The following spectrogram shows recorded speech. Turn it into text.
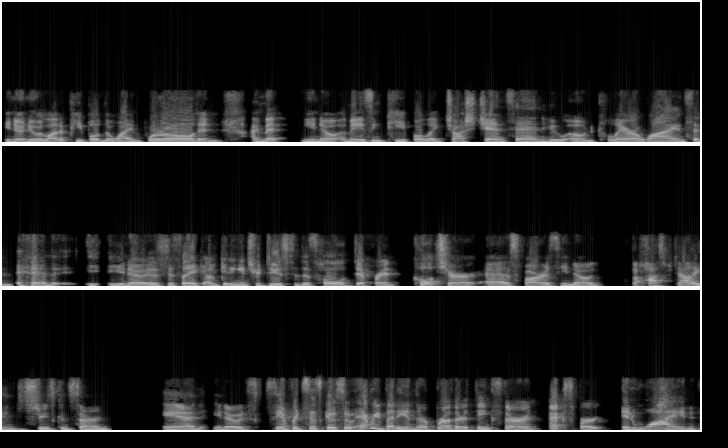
you know, knew a lot of people in the wine world. And I met, you know, amazing people like Josh Jensen, who owned Calera wines. And, and, you know, it's just like I'm getting introduced to this whole different culture as far as, you know, the hospitality industry is concerned. And, you know, it's San Francisco. So everybody and their brother thinks they're an expert in wine,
